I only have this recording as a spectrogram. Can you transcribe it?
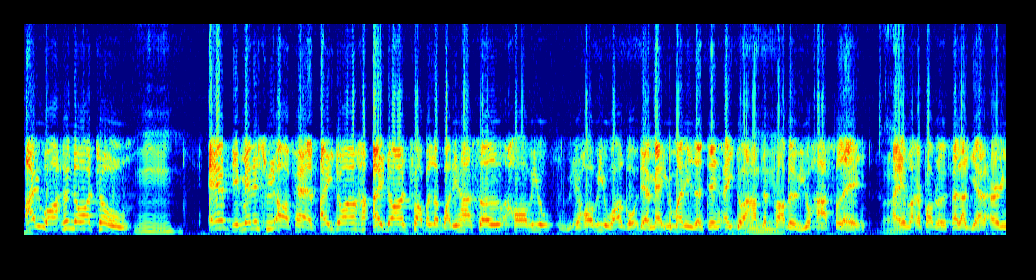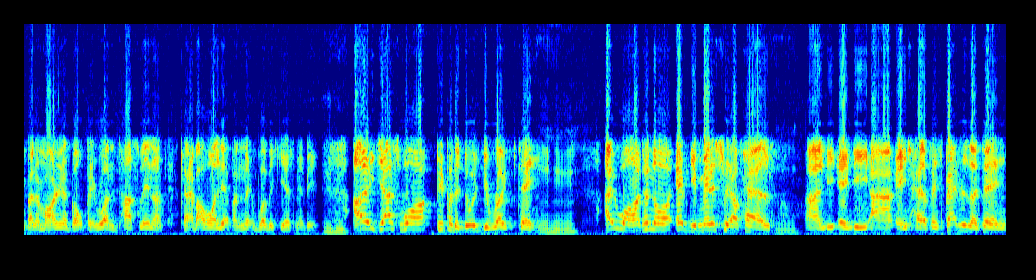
I want to know too. If the Ministry of Health, I don't, I don't trouble the body hustle. However you, however you walk out there, make your money and things. I don't have the mm. problem with you hustling. I ain't got the problem with fellas getting early in the morning and going to run and hustling and care about home late and whatever the case may be. Mm-hmm. I just want people to do the right thing. Mm-hmm. I want to know if the Ministry of Health mm. and the, and the uh, and health inspectors and things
